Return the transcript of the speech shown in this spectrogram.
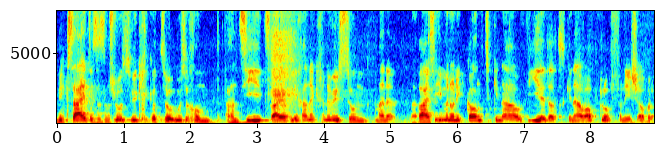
wie gesagt, dass es am Schluss wirklich so rauskommt, haben sie zwei ja vielleicht auch nicht können wissen. Und meine, man weiß immer noch nicht ganz genau, wie das genau abgelaufen ist, aber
